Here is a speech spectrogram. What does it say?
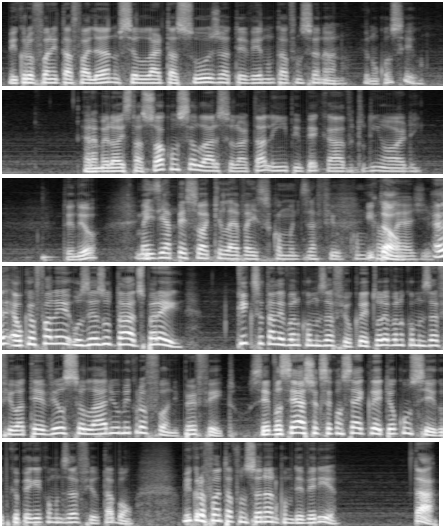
O microfone está falhando, o celular está sujo, a TV não está funcionando. Eu não consigo. Era melhor estar só com o celular, o celular está limpo, impecável, tudo em ordem. Entendeu? Mas e a pessoa que leva isso como desafio? Como que ela Então, vai agir? é, é o que eu falei, os resultados. Peraí, o que, que você está levando como desafio? Cleiton, estou levando como desafio a TV, o celular e o microfone. Perfeito. Se você acha que você consegue, Cleiton, eu consigo, porque eu peguei como desafio. Tá bom. Microfone está funcionando como deveria? Tá.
